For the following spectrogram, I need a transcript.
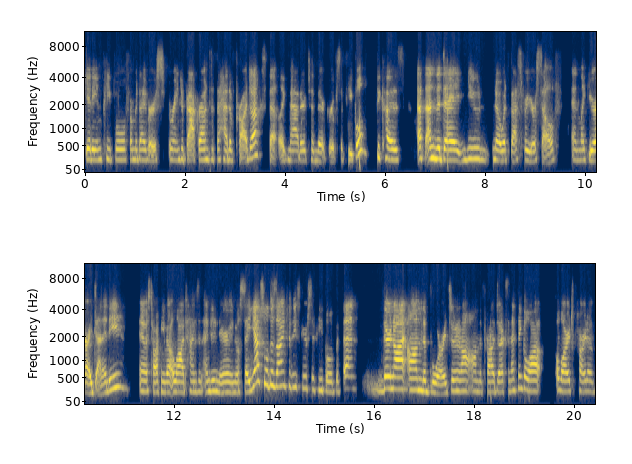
getting people from a diverse range of backgrounds at the head of projects that like matter to their groups of people because at the end of the day you know what's best for yourself and like your identity and I was talking about a lot of times in engineering, you'll say, yes, we'll design for these groups of people, but then they're not on the boards, they're not on the projects. And I think a lot, a large part of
